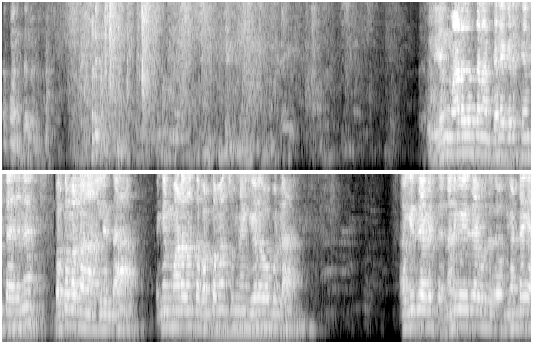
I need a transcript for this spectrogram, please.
ಅಪ್ಪ ಒಂದ್ಸಲ ನೋಡಿ ಇಲ್ಲಿ ಹೆಂಗ್ ಮಾಡೋದಂತ ನಾನು ತಲೆ ಕೆಡಿಸ್ಕೊಂತ ಇದ್ದೀನಿ. ಬರ್ಕೊಂಬರಲ್ಲ ನಾನು ಅಲ್ಲಿಂದ. ಹೆಂಗೆ ಮಾಡೋದಂತ ಬರ್ಕೊಂಬಂದು ಸುಮ್ಮನೆ ಹಿಂಗೆ ಹೇಳಿ ಹೋಗ್ಬಿಡ್ಲಾ? ಆಗ ಈಸಿ ಆಗುತ್ತೆ. ನನಗೂ ಈಸಿ ಆಗ್ಬಿಡ್ತದೆ. ಒಂದು ಗಂಟೆಗೆ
